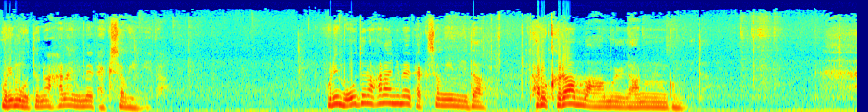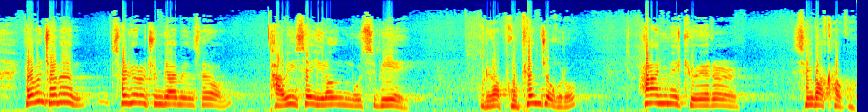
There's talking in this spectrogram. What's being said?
우리 모두는 하나님의 백성입니다. 우리 모두는 하나님의 백성입니다. 바로 그러한 마음을 나누는 겁니다. 여러분 저는 설교를 준비하면서요. 다윗의 이런 모습이 우리가 보편적으로 하나님의 교회를 생각하고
